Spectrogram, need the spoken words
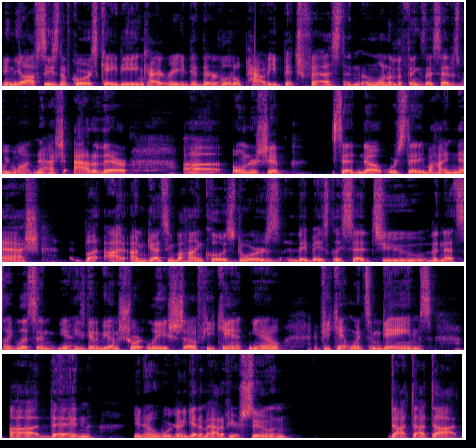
In the offseason, of course, KD and Kyrie did their little pouty bitch fest, and, and one of the things they said is, "We want Nash out of there." Uh, ownership said, "No, we're standing behind Nash." But I, I'm guessing behind closed doors, they basically said to the Nets, like, listen, you know, he's going to be on short leash. So if he can't, you know, if he can't win some games, uh, then, you know, we're going to get him out of here soon. Dot, dot, dot.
